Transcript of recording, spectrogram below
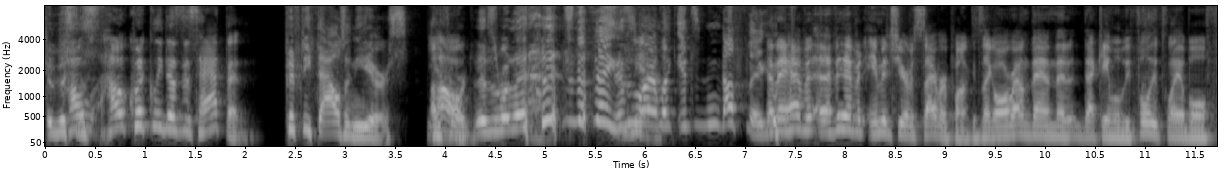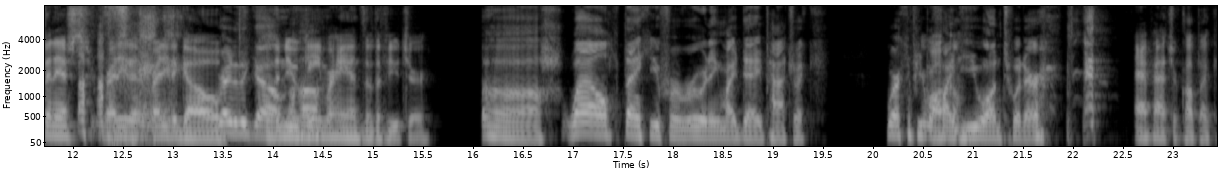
This how is how quickly does this happen? Fifty thousand years. Oh. This is what it's the thing. This is why I'm like, it's nothing. And they have, I think they have an image here of Cyberpunk. It's like, oh, around then, then that game will be fully playable, finished, ready to ready to go, Ready to go. the new Uh-huh. gamer hands of the future. Uh, well, thank you for ruining my day, Patrick. Where can people find you on Twitter? At Patrick Klepek.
